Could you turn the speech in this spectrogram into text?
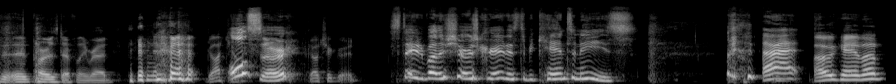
The, the Po's definitely red. Gotcha. Also, Gotcha good. stated by the show's creators to be Cantonese. All right. Okay, then.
